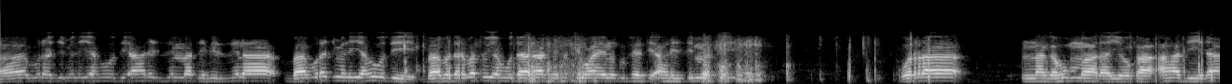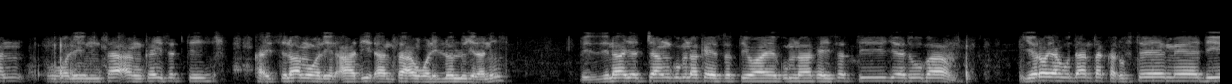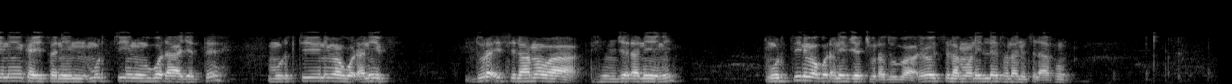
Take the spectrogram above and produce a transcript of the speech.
باب رجم اليهود أهل الذمة في الزنا باب رجم اليهود باب دربة يهودا لا كيست وين أهل الذمة ورا nagahummaadha yookaan ahadiidhaan waliin ta'an keeysatti ka islaama waliin ahadiidhaan ta'an waliin lollu jedhanii bizinaa jechaan gumna keessatti waa'ee gumnaa keeysatti jedhuuba yeroo yahudaan takka dhuftee mee diinii keeysaniin murtii nuu godhaa jette murtii nima godhaniif dura islaama waa hin jedhaniini. Murtii nima godhaniif jechuudha duuba. Yoo islaamanillee tolan islaafu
